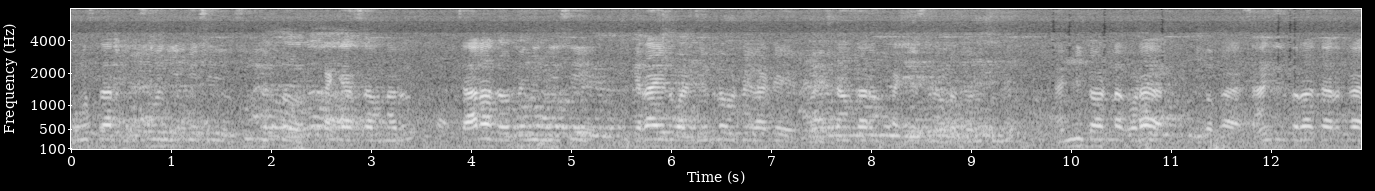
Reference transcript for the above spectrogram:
సంస్థలకు రుసుము అని చెప్పేసి రుసుము పేరుతో కట్టేస్తూ ఉన్నారు. చాలా దౌర్జన్యం చేసి కిరాయిలు వాళ్ళ చేతిలో ఉంటాయి కాబట్టి వాళ్ళ ఇష్టానుసారం కట్ జరుగుతుంది. అన్ని చోట్ల కూడా ఇది ఒక సాంఘిక దురాచారంగా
